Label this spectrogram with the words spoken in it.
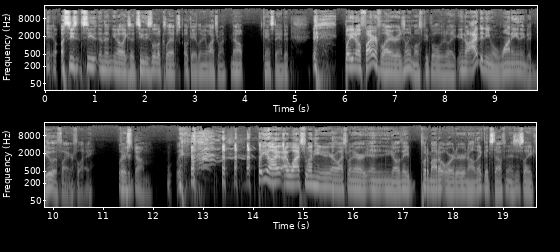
You know, a season, see, and then, you know, like I said, see these little clips. Okay, let me watch one. No, can't stand it. But you know, Firefly originally, most people are like, you know, I didn't even want anything to do with Firefly. Well, First- you're dumb. But you know, I, I watched one here, I watched one there, and you know, they put them out of order and all that good stuff, and it's just like,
